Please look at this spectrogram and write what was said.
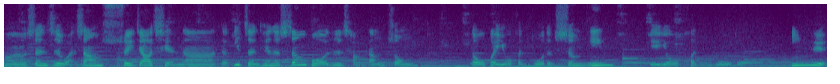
嗯，甚至晚上睡觉前呢的一整天的生活日常当中，都会有很多的声音，也有很多的音乐，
